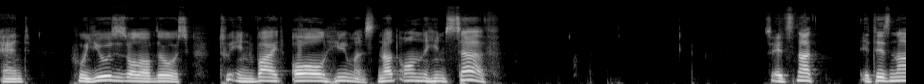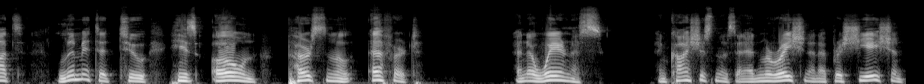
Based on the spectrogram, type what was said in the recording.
and who uses all of those to invite all humans, not only himself, so it's not it is not limited to his own personal effort and awareness and consciousness and admiration and appreciation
